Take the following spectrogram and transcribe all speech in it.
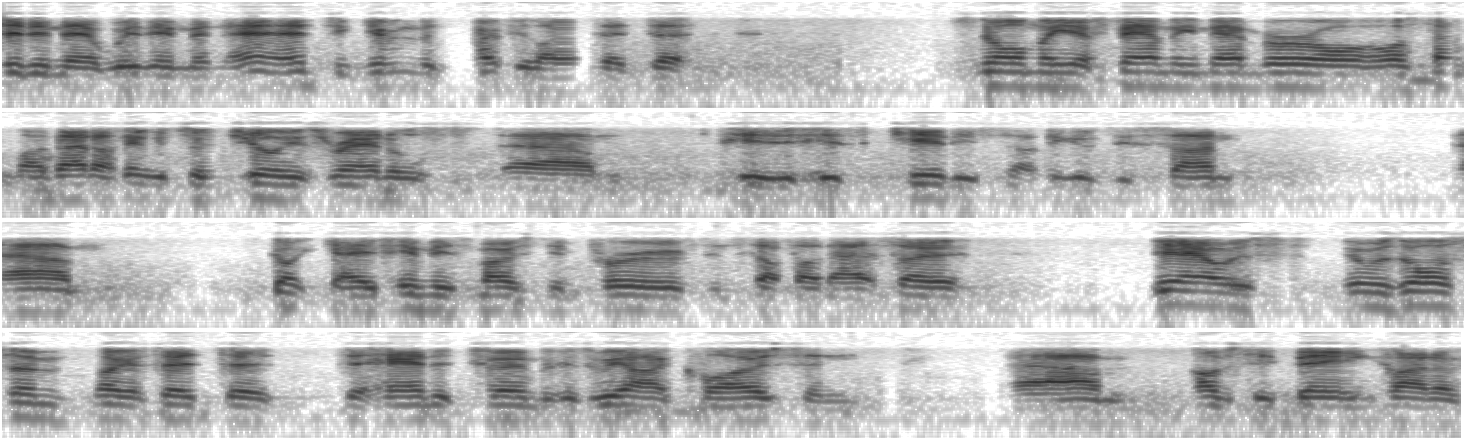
sit in there with him and, and to give him the trophy like that. To, normally a family member or, or something like that. I think it was Julius Randle's, um, his, his kid, his, I think it was his son, um, got, gave him his most improved and stuff like that. So, yeah, it was, it was awesome, like I said, to, to hand it to him because we are close and, um, obviously being kind of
